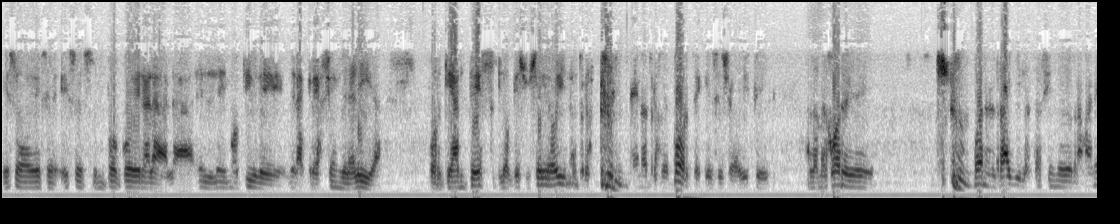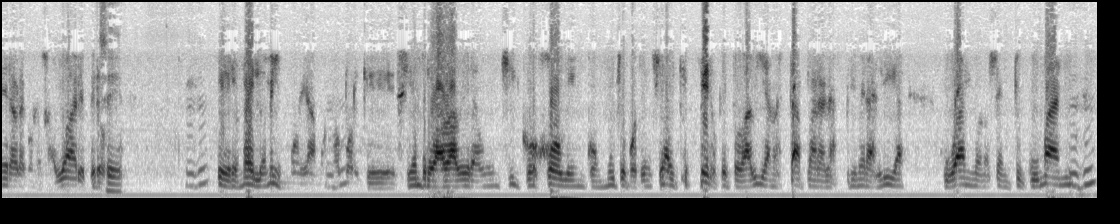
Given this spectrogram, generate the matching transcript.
Eso es, eso es un poco era la, el motivo de, la creación de la liga, porque antes lo que sucede hoy en otros en otros deportes, qué sé yo, viste, a lo mejor eh, bueno el rugby lo está haciendo de otra manera ahora con los jaguares, pero pero no es lo mismo, digamos, ¿no? porque siempre va a haber a un chico joven con mucho potencial, que pero que todavía no está para las primeras ligas, jugándonos en Tucumán,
